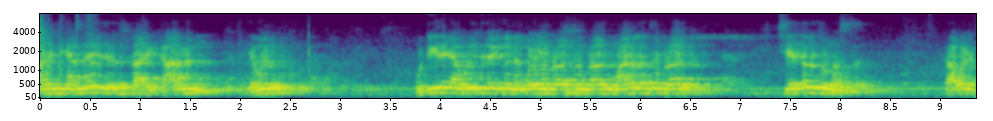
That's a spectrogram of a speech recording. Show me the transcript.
మరి మీ అందరికీ తెలుసు దానికి కారణం ఎవరు? ఉటిగిరే అభివృద్ధి రేట్లు నెంబర్ వన్ రాష్ట్రం రాదు మాటలతో రాదు చేతలతో వస్తుంది. కాబట్టి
